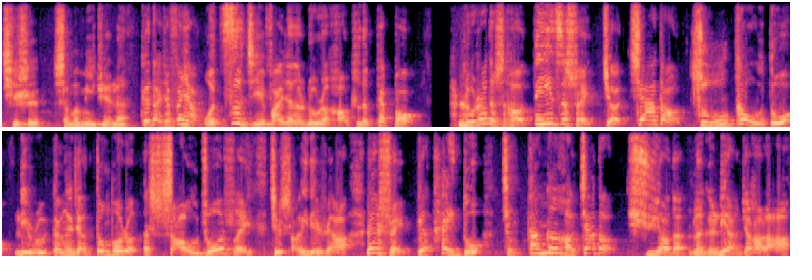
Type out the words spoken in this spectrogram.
其实什么秘诀呢？跟大家分享我自己发现的卤肉好吃的八宝。卤肉的时候，第一次水就要加到足够多。例如刚刚讲东坡肉，它少着水，就少一点水啊。那个水不要太多，就刚刚好加到需要的那个量就好了啊。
